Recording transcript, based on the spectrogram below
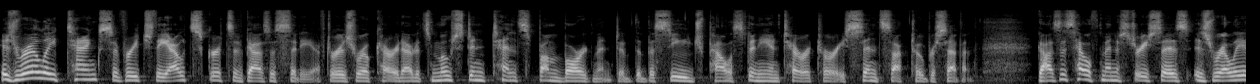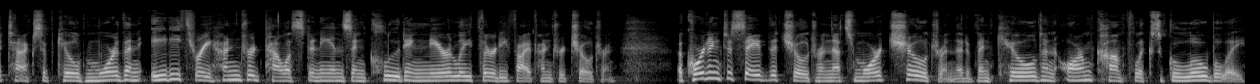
Israeli tanks have reached the outskirts of Gaza City after Israel carried out its most intense bombardment of the besieged Palestinian territory since October 7th. Gaza's health ministry says Israeli attacks have killed more than 8,300 Palestinians, including nearly 3,500 children. According to Save the Children, that's more children that have been killed in armed conflicts globally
